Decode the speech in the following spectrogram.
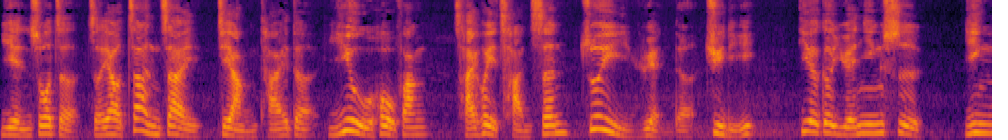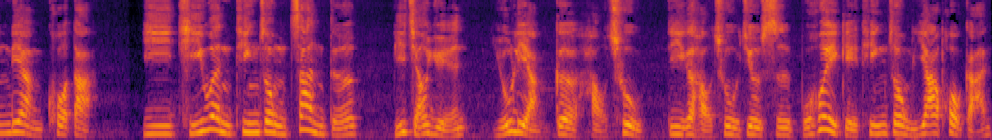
演说者则要站在讲台的右后方，才会产生最远的距离。第二个原因是音量扩大。以提问听众站得比较远，有两个好处：第一个好处就是不会给听众压迫感；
